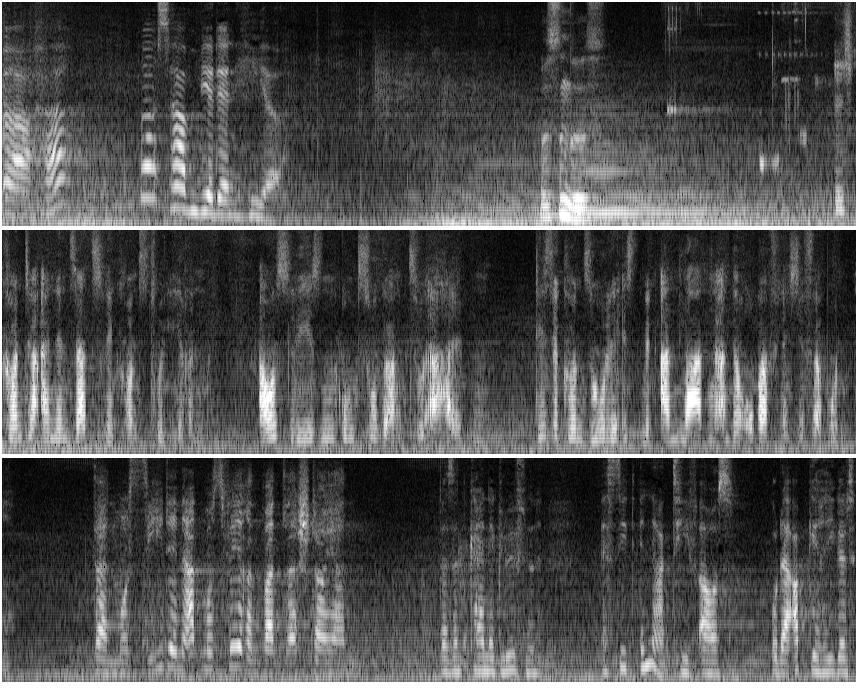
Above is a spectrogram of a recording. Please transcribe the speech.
Aha. Was haben wir denn hier? Was ist denn das? Ich konnte einen Satz rekonstruieren. Auslesen, um Zugang zu erhalten. Diese Konsole ist mit Anlagen an der Oberfläche verbunden. Dann muss sie den Atmosphärenwandler steuern. Da sind keine Glyphen. Es sieht inaktiv aus. Oder abgeriegelt,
